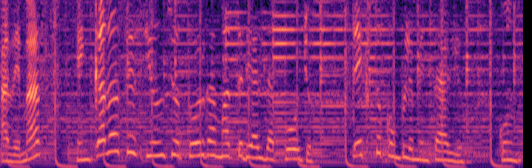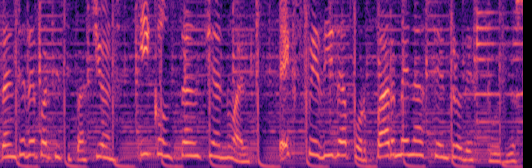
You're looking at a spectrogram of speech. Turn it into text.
Además, en cada sesión se otorga material de apoyo, texto complementario, constancia de participación y constancia anual expedida por Parmenas Centro de Estudios.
